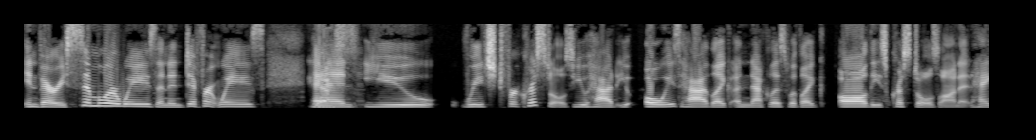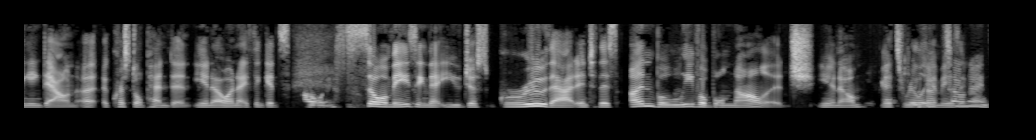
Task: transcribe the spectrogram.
in very similar ways and in different ways Yes. and you reached for crystals. You had you always had like a necklace with like all these crystals on it hanging down, a, a crystal pendant, you know, and I think it's Always. so amazing that you just grew that into this unbelievable knowledge, you know. It's really That's amazing. So nice.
